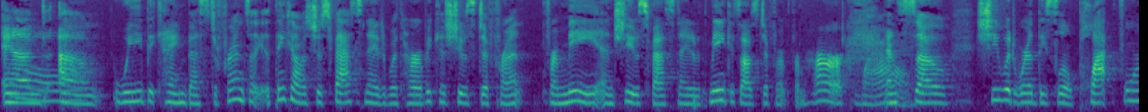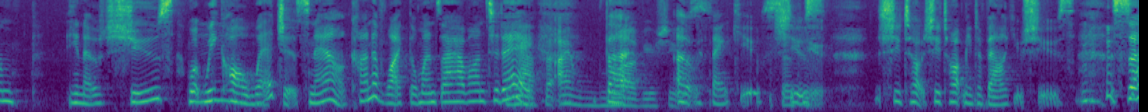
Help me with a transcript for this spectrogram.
And um, we became best of friends. I think I was just fascinated with her because she was different from me, and she was fascinated with me because I was different from her. Wow. And so she would wear these little platform, you know, shoes, what we call Mm. wedges now, kind of like the ones I have on today. Yeah, but I love your shoes. Oh, thank you. So shoes. cute. She taught she taught me to value shoes. so,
